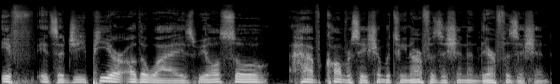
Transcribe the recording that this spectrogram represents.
if it's a GP or otherwise, we also have conversation between our physician and their physician.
